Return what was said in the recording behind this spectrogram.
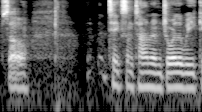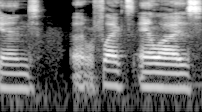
so take some time to enjoy the weekend, uh, reflect, analyze.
